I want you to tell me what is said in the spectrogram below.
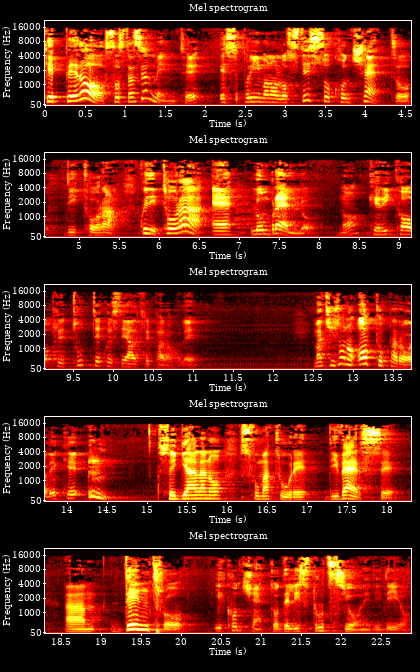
che però sostanzialmente esprimono lo stesso concetto di Torah. Quindi Torah è l'ombrello no? che ricopre tutte queste altre parole, ma ci sono otto parole che segnalano sfumature diverse um, dentro il concetto dell'istruzione di Dio.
